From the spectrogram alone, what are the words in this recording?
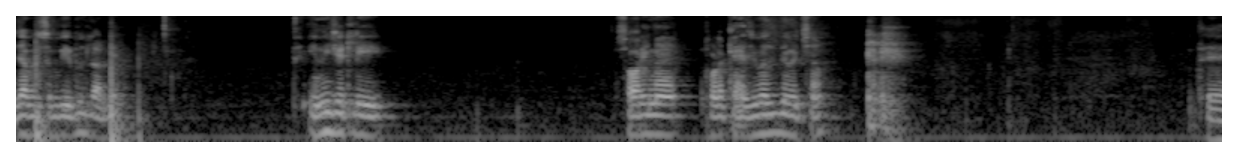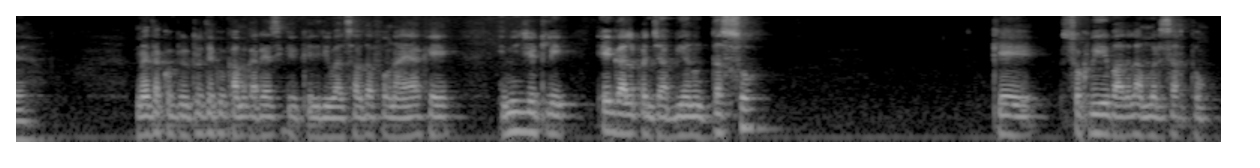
ਜਾਂ ਫਿਰ ਸੁਖਬੀਰ ਵਿਰੁੱਧ ਲੜਦੇ। ਤੇ ਇਮੀਡੀਏਟਲੀ ਸੌਰੀ ਮੈਂ ਥੋੜਾ ਕੈਜੂਅਲ ਦੇ ਵਿੱਚ ਹਾਂ। ਤੇ ਮੈਂ ਤਾਂ ਕੰਪਿਊਟਰ ਤੇ ਕੋਈ ਕੰਮ ਕਰ ਰਿਹਾ ਸੀ ਕਿ ਕੇਜਰੀਵਾਲ ਸਾਹਿਬ ਦਾ ਫੋਨ ਆਇਆ ਕਿ ਇਮੀਡੀਏਟਲੀ ਇਹ ਗੱਲ ਪੰਜਾਬੀਆਂ ਨੂੰ ਦੱਸੋ ਕਿ ਸੁਖਬੀਰ ਬਾਦਲ ਅੰਮ੍ਰਿਤਸਰ ਤੋਂ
